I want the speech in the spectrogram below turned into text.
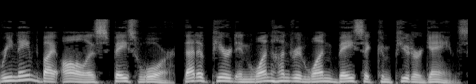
renamed by Ahl as Space War, that appeared in 101 basic computer games.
